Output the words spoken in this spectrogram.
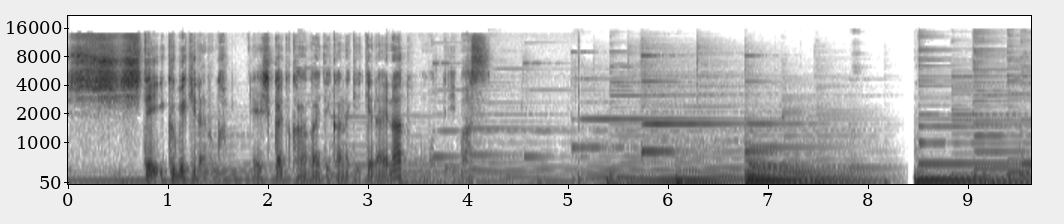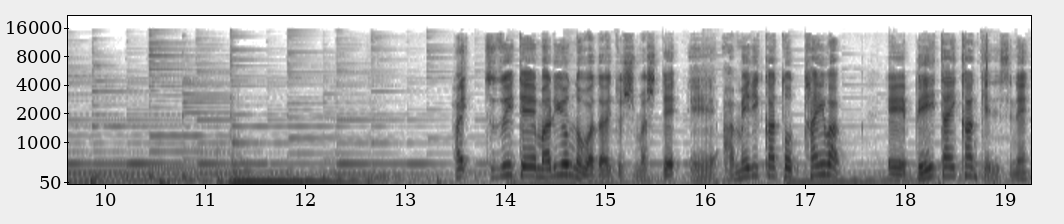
していくべきなのか、えー、しっかりと考えていかなきゃいけないなと思っています。はい。続いて、丸4の話題としまして、えー、アメリカと台湾。えー、米台関係ですね。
